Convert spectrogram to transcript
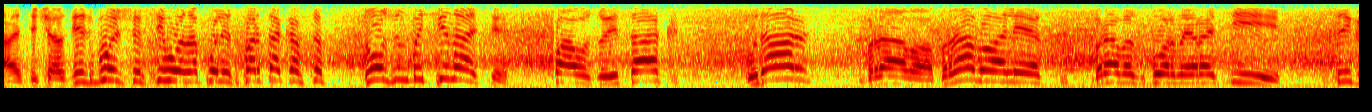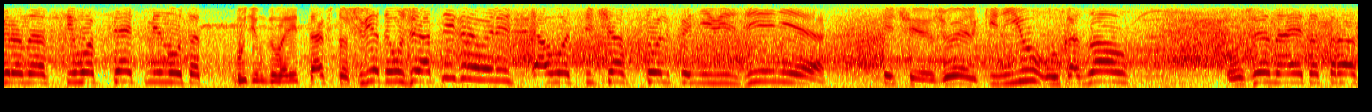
А сейчас здесь больше всего на поле спартаковцев должен быть пенальти. Паузу. Итак, удар. Браво, браво, Олег. Браво сборной России. Сыграно всего 5 минут. Будем говорить так, что шведы уже отыгрывались, а вот сейчас только невезение. Жуэль Кинью указал уже на этот раз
